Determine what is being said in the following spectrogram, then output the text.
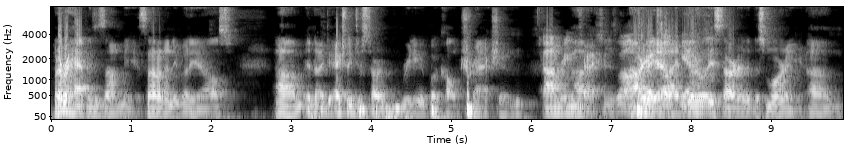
whatever happens is on me; it's not on anybody else. Um, and I actually just started reading a book called Traction. I'm reading Uh, traction as well. Great yeah, I literally started it this morning. Um,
